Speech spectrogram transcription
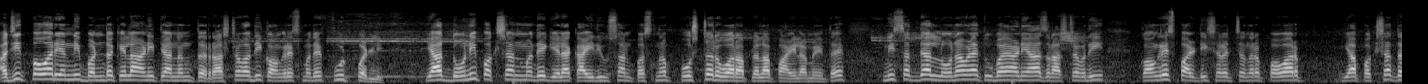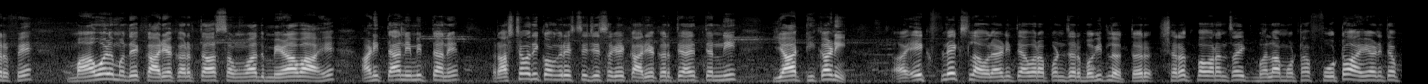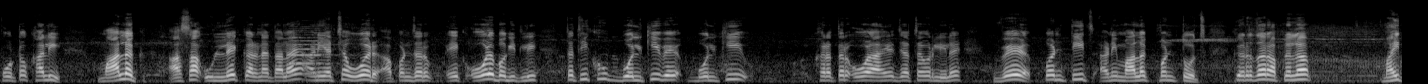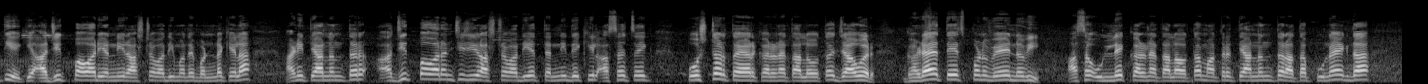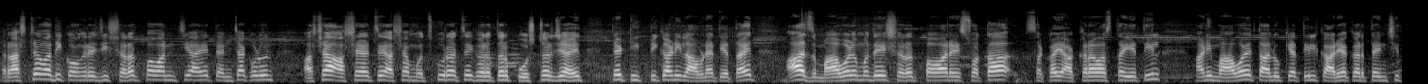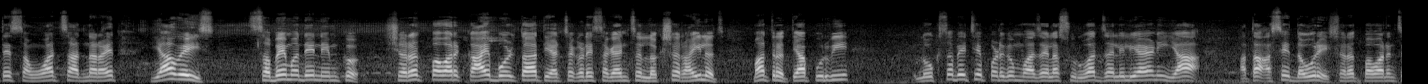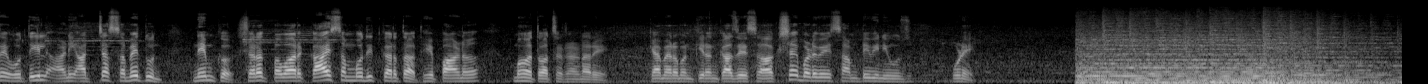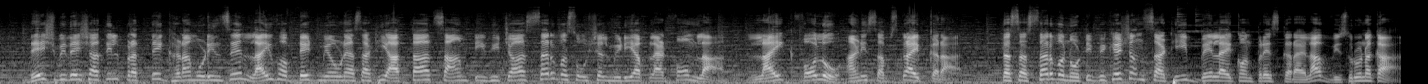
अजित पवार यांनी बंड केला आणि त्यानंतर राष्ट्रवादी काँग्रेसमध्ये फूट पडली. या दोन्ही पक्षांमध्ये गेल्या काही दिवसांपासून पोस्टरवर आपल्याला पाहायला मिळतंय. मी सध्या लोणावळ्यात उभा आहे आणि आज राष्ट्रवादी काँग्रेस पार्टी शरदचंद्र पवार या पक्षातर्फे मावळमध्ये कार्यकर्ता संवाद मेळावा आहे आणि त्यानिमित्ताने राष्ट्रवादी काँग्रेसचे जे सगळे कार्यकर्ते आहेत त्यांनी या ठिकाणी एक फ्लेक्स लावला आणि त्यावर आपण जर बघितलं तर शरद पवारांचा एक भला मोठा फोटो आहे आणि त्या फोटोखाली मालक असा उल्लेख करण्यात आला आहे आणि याच्या वर आपण जर एक ओळ बघितली तर ती खूप बोलकी वे बोलकी खरं तर ओळ आहे ज्याच्यावर लिहिलंय वेळ पण तीच आणि मालक पण तोच. खरं तर आपल्याला माहिती आहे की अजित पवार यांनी राष्ट्रवादीमध्ये बंड केला आणि त्यानंतर अजित पवारांची जी राष्ट्रवादी आहेत त्यांनी देखील असंच एक पोस्टर तयार करण्यात आलं होतं ज्यावर घड्याळ तेच पण वेळ नवी असा उल्लेख करण्यात आला होता. मात्र त्यानंतर आता पुन्हा एकदा राष्ट्रवादी काँग्रेस जी शरद पवारांची आहे. त्यांच्याकडून अशा आशयाचे अशा मजकुराचे खरं तर पोस्टर जे आहेत ते ठिकठिकाणी लावण्यात येत आहेत. आज मावळमध्ये शरद पवार हे स्वतः सकाळी अकरा वाजता येतील आणि मावळ तालुक्यातील कार्यकर्त्यांशी ते संवाद साधणार आहेत. यावेळीस सभेमध्ये नेमकं शरद पवार काय बोलतात याच्याकडे सगळ्यांचं लक्ष राहीलच. मात्र त्यापूर्वी लोकसभेचे पडगम वाजायला सुरुवात झालेली आहे आणि या आता असे दौरे शरद पवारांचे होतील आणि आजच्या सभेतून नेमकं शरद पवार काय संबोधित करतात हे पाहणं महत्त्वाचं ठरणार आहे. Cameraman Kiran काजेसह Akshay Badve Saam T V news Pune. देश विदेशातील प्रत्येक घडामोडींचे लाईव्ह अपडेट मिळवण्यासाठी आता साम टीव्हीच्या सर्व सोशल मीडिया प्लॅटफॉर्मला लाईक फॉलो आणि सबस्क्राईब करा. तसंच सर्व नोटिफिकेशनसाठी बेल आयकॉन प्रेस करायला विसरू नका.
